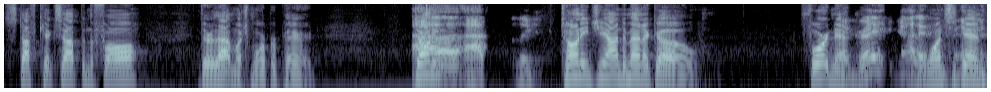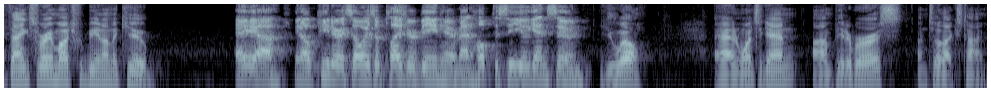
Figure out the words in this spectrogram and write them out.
stuff kicks up in the fall, they're that much more prepared. Tony, Uh, absolutely. Tony Giandomenico, Fortinet. Great, you got it. Once again, thanks very much for being on theCUBE. Hey, uh, you know, Peter, it's always a pleasure being here, man. Hope to see you again soon. You will. And once again, I'm Peter Burris. Until next time.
